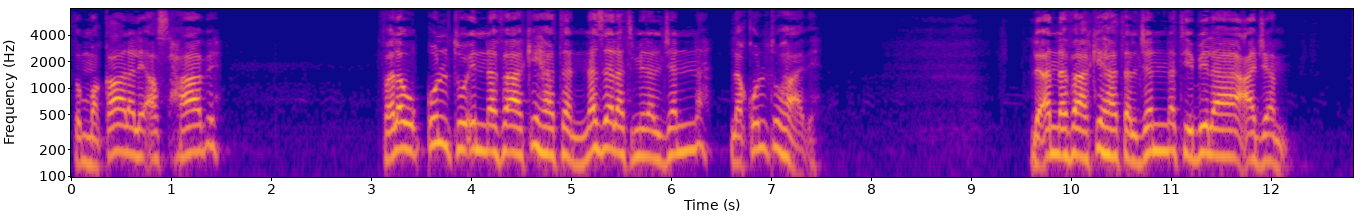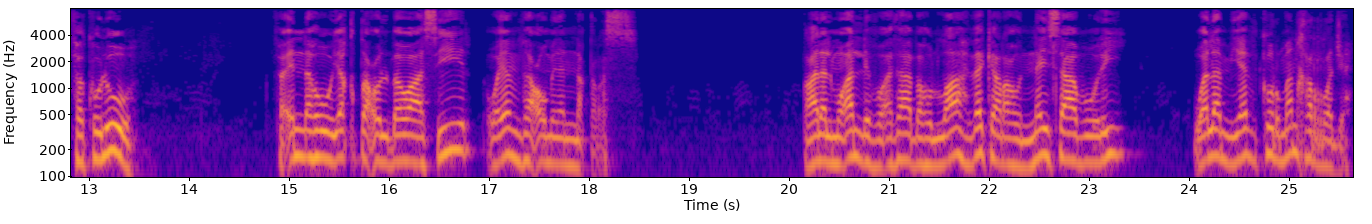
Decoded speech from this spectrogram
ثم قال لأصحابه فلو قلت إن فاكهة نزلت من الجنة لقلت هذه. لأن فاكهة الجنة بلا عجم فكلوه فإنه يقطع البواسير وينفع من النقرس. قال المؤلف أثابه الله ذكره النيسابوري ولم يذكر من خرجه.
